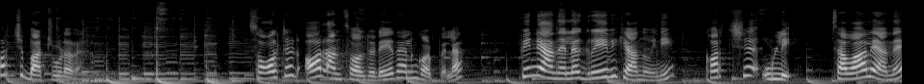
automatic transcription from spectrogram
കുറച്ച് ബട്ടർ കൂടെ വേണം. സോൾട്ടഡ് ഓർ അൺസോൾട്ടഡ് ഏതായാലും കുഴപ്പമില്ല. പിന്നെ ആണെങ്കിൽ ഗ്രേവിക്കാന്നു ഇനി? കുറച്ച് ഉള്ളി. സവാളയാന്നേ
